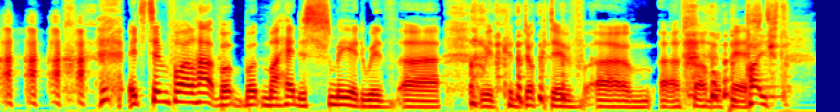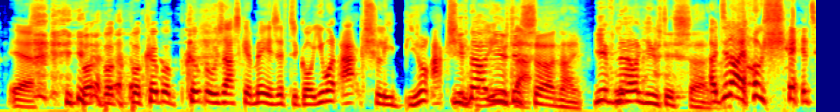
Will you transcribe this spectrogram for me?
it's tinfoil hat, but but my head is smeared with uh, with conductive um, uh, thermal paste. Paste. Yeah, but but but Cooper Cooper was asking me as if to go. You weren't actually. You don't actually. You've now used that. his surname. You've You now used his surname. Uh, did I? Oh shit!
